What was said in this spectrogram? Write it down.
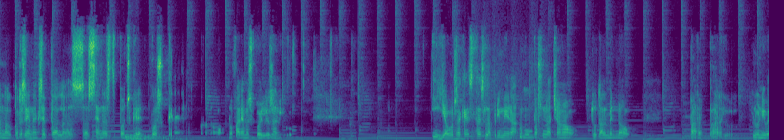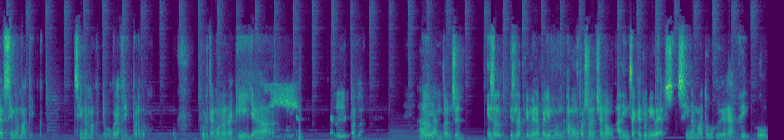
en el present, excepte les escenes post-crèdit, post però no, no farem spoilers a ningú. I llavors aquesta és la primera amb un personatge nou, totalment nou, per, per l'univers cinemàtic, cinematogràfic, perdó. Uf, portem una hora aquí i ja... ja no vull parlar. Ah, ja. Um, doncs és, el, és la primera pel·li amb un, amb un personatge nou a dins d'aquest univers cinematogràfic uh,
